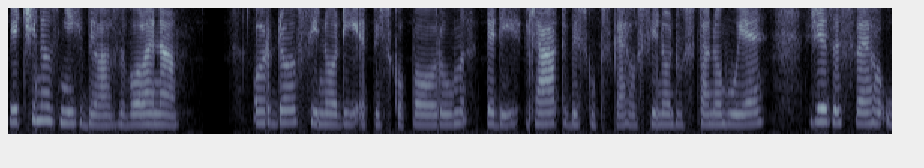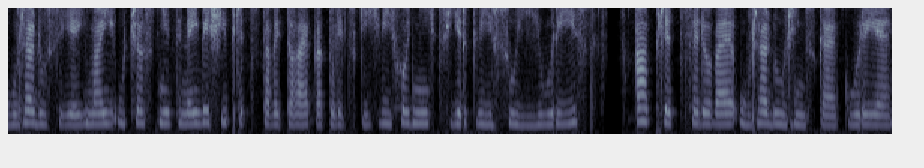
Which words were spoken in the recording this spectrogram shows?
Většina z nich byla zvolena. Ordo Synodi Episcoporum, tedy řád biskupského synodu, stanovuje, že ze svého úřadu si jej mají účastnit nejvyšší představitelé katolických východních církví sui juris a předsedové úřadu římské kurie.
